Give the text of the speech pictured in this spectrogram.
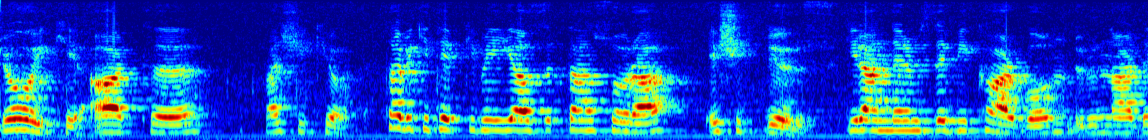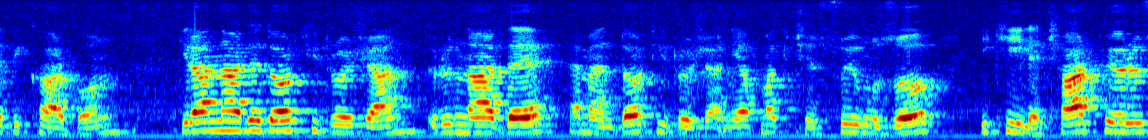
CO2 artı H2O. Tabii ki tepkimeyi yazdıktan sonra eşitliyoruz. Girenlerimizde bir karbon, ürünlerde bir karbon. Girenlerde 4 hidrojen, ürünlerde hemen 4 hidrojen yapmak için suyumuzu 2 ile çarpıyoruz.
